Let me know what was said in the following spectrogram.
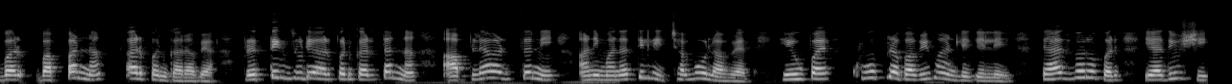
बर बाप्पांना अर्पण कराव्या. प्रत्येक जुडी अर्पण करताना आपल्या अडचणी आणि मनातील इच्छा बोलाव्यात. हे उपाय खूप प्रभावी मानले गेले. त्याचबरोबर या दिवशी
